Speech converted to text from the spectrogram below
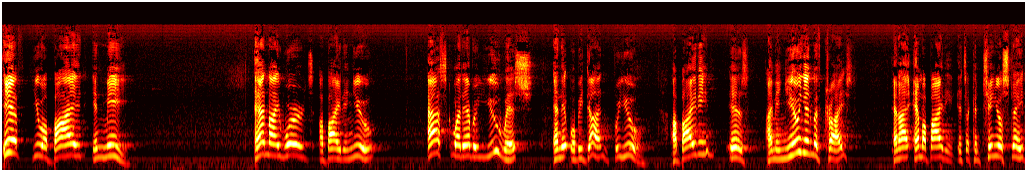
If you abide in me, and my words abide in you. Ask whatever you wish, and it will be done for you. Abiding is I'm in union with Christ, and I am abiding. It's a continual state.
